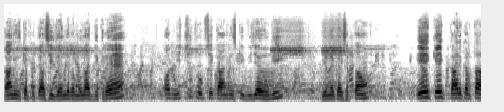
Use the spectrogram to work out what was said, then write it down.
कांग्रेस के प्रत्याशी जयेंद्र रमोला दिख रहे हैं और निश्चित रूप से कांग्रेस की विजय होगी, ये मैं कह सकता हूँ। एक एक कार्यकर्ता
